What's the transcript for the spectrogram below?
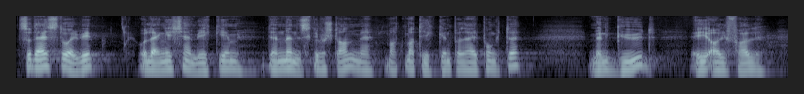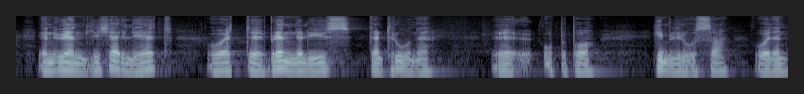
Så der står vi, og lenger kommer vi ikke i den menneskelige forstand med matematikken på dette punktet. Men Gud er iallfall en uendelig kjærlighet og et eh, blendende lys den troner eh, oppe på himmelrosa og den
